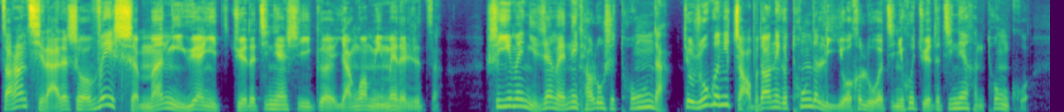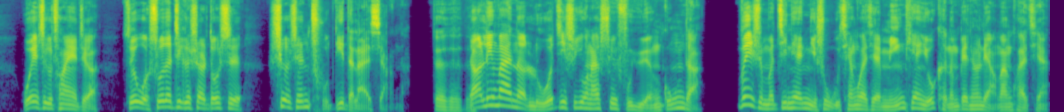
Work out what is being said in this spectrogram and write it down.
早上起来的时候，为什么你愿意觉得今天是一个阳光明媚的日子？是因为你认为那条路是通的。就如果你找不到那个通的理由和逻辑，你会觉得今天很痛苦。我也是个创业者，所以我说的这个事儿都是设身处地的来想的。对对对然，后另外呢，逻辑是用来说服员工的。为什么今天你是五千块钱，明天有可能变成两万块钱？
